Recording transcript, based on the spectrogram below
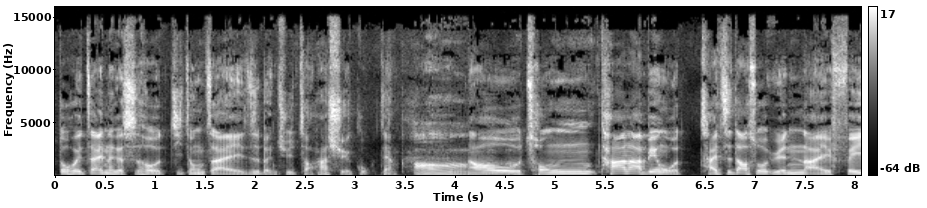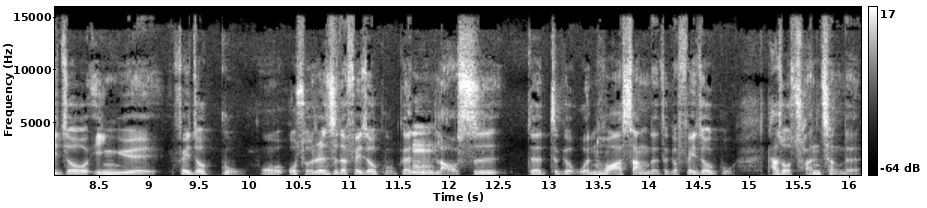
都会在那个时候集中在日本去找他学鼓，这样哦。然后从他那边我才知道说，原来非洲音乐、非洲鼓，我我所认识的非洲鼓跟老师。的这个文化上的这个非洲鼓，他所传承的，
